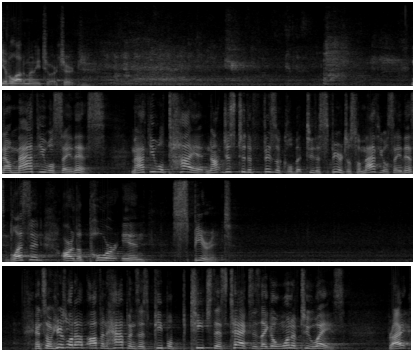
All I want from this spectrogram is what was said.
give a lot of money to our church. now, Matthew will say this. Matthew will tie it not just to the physical, but to the spiritual. So, Matthew will say this Blessed are the poor in spirit. And so here's what often happens as people teach this text is they go one of two ways, right?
